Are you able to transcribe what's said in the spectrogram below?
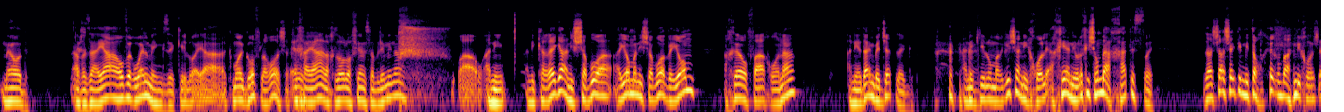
מאוד. אבל זה היה overwhelming, זה כאילו היה כמו אגרוף לראש. איך היה לחזור להופיע עם סבלימינל? וואו, אני, אני כרגע, אני שבוע, היום אני שבוע ויום אחרי ההופעה האחרונה, אני עדיין בג'טלג. אני כאילו מרגיש שאני חולה, אחי, אני הולך לישון ב-11. זה השעה שהייתי מתעורר בה, אני חושב,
